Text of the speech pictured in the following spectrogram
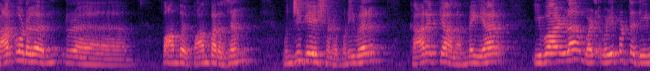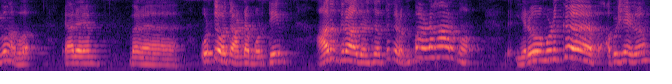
கார்கோடகன்ற பாம்பர் பாம்பரசன் முஞ்சிகேஸ்வர முனிவர் காரைக்கால் அம்மையார் இவாள்லாம் வழி வழிபட்ட தெய்வம் அவ. யார்? உருத்தவத்த அண்டமூர்த்தி ஆருத்ரா தரிசனத்துக்கு ரொம்ப அழகாக இருக்கும். இரவு முழுக்க அபிஷேகம்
